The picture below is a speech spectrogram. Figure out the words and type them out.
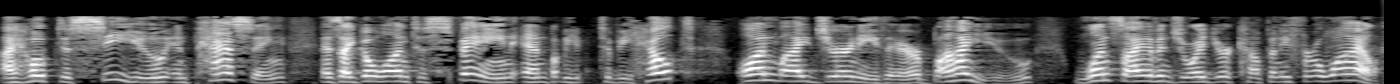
I hope to see you in passing as I go on to Spain and to be helped on my journey there by you once I have enjoyed your company for a while.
